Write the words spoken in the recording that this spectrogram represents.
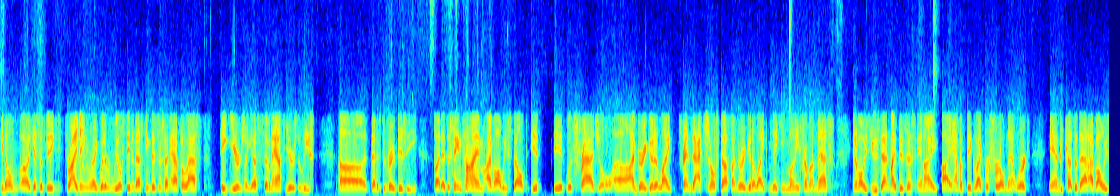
you know, uh, I guess a big driving, like whatever real estate investing business I've had for the last eight years, I guess, seven and a half years at least. Uh, that has been very busy. But at the same time, I've always felt it it was fragile. Uh, I'm very good at like transactional stuff. I'm very good at like making money from a mess, and I've always used that in my business. And I I have a big like referral network, and because of that, I've always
